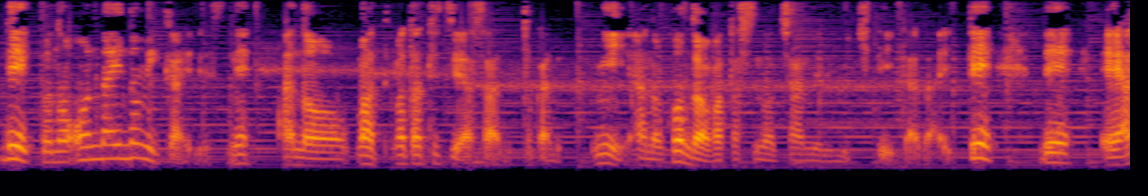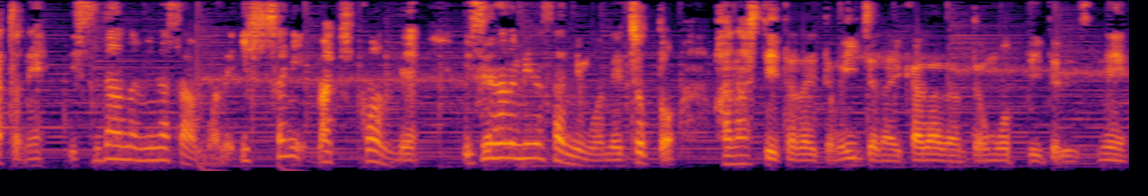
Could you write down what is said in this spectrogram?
で、このオンライン飲み会ですね、あの、ま、また哲也さんとかに、あの、今度は私のチャンネルに来ていただいて、で、えー、あとね、リスナーの皆さんもね、一緒に巻き込んで、リスナーの皆さんにもね、ちょっと話していただいてもいいんじゃないかななんて思っていてですね、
